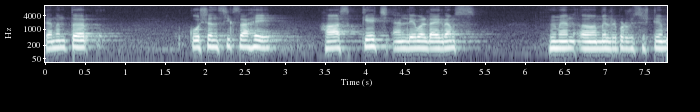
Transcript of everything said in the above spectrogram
त्यानंतर क्वेश्चन सिक्स आहे. हा स्केच अँड लेवल diagrams human male reproductive system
